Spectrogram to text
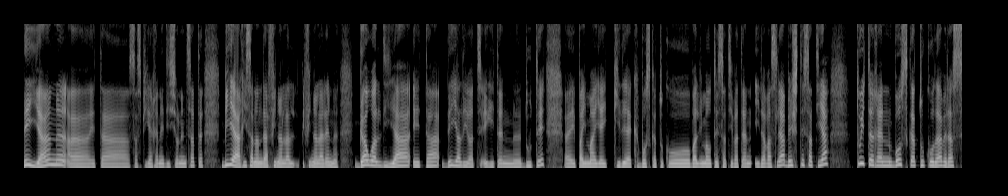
leian uh, eta zazpigarren edizionen zat, bihar izan handa final, finalaren gaualdia eta deialdi bat egiten dute. Uh, Epaimaiaik kideak boskatuko balimaute zati batean irabazlea. Beste zatia, Twitteren bozkatuko da, beraz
